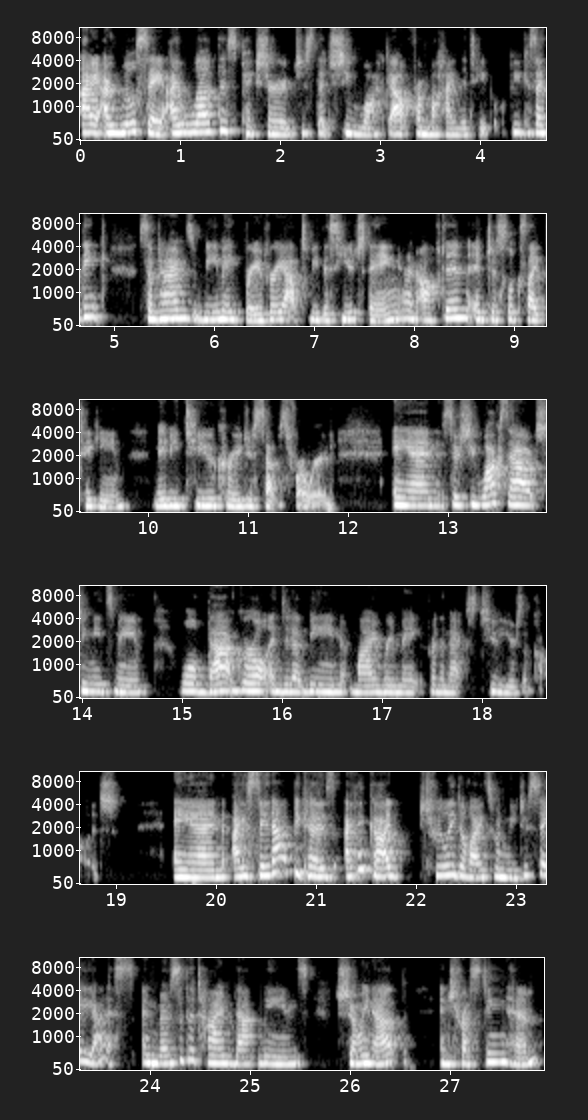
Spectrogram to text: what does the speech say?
I, I, will say, I love this picture just that she walked out from behind the table because I think sometimes we make bravery out to be this huge thing. And often it just looks like taking maybe two courageous steps forward. And so she walks out, she meets me. Well, that girl ended up being my roommate for the next two years of college. And I say that because I think God truly delights when we just say yes. And most of the time, that means showing up and trusting Him.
